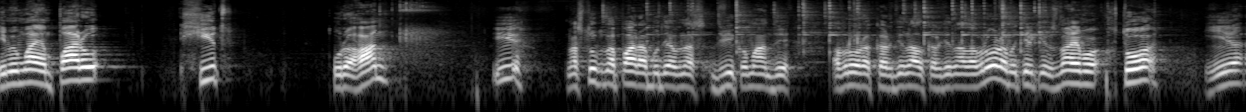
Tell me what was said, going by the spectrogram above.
І ми маємо пару хід, ураган. І наступна пара буде в нас дві команди Аврора Кардинал, Кардинал Аврора. Ми тільки знаємо, хто є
